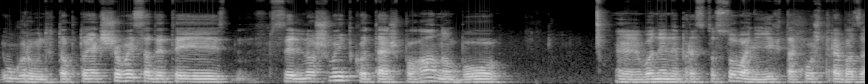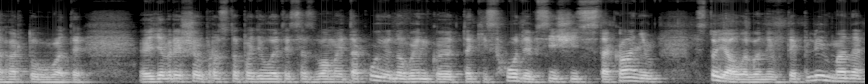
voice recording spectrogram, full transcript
у ґрунт. Тобто, якщо висадити сильно швидко, теж погано, бо вони не пристосовані, їх також треба загартовувати. Е, Я вирішив просто поділитися з вами такою новинкою. Такі сходи, всі 6 стаканів. Стояли вони в теплі в мене.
